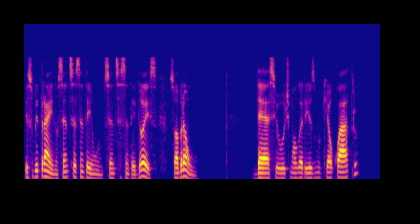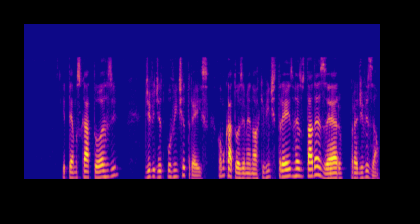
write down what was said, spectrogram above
E subtraindo 161 de 162, sobra 1. Desce o último algarismo, que é o 4, e temos 14 dividido por 23. Como 14 é menor que 23, o resultado é zero para a divisão.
